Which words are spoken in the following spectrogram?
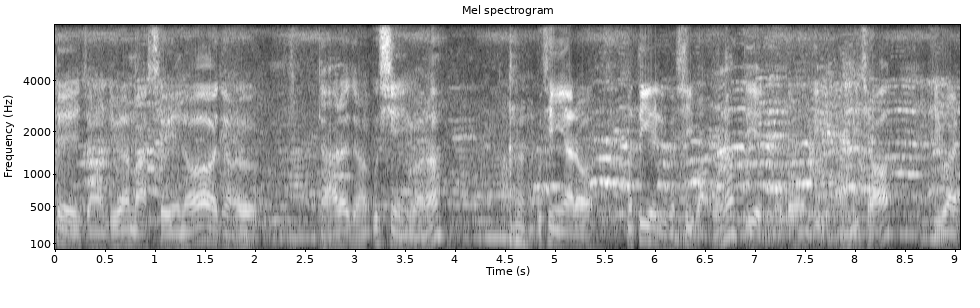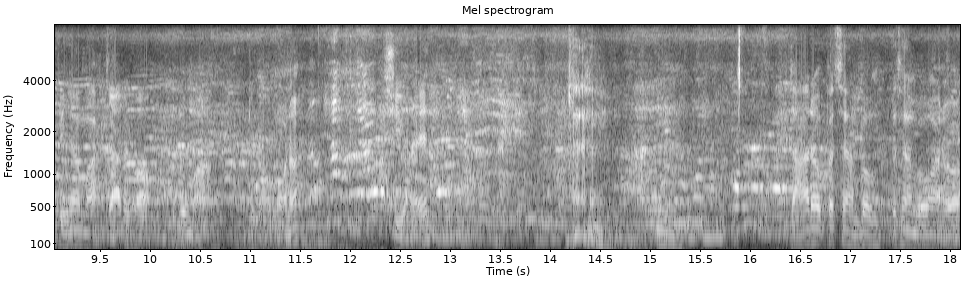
ဖြစ်ကျွန်တော်ဒီဘက်မှာဆိုရင်တော့ကျွန်တော်တို့ဒါကတော့ကျွန်တော်ဥရှင်ကြီးပါနော်ဥရှင်ကြီးကတော့မသိရလူမရှိပါဘူးနော်သိရလူအကုန်လုံးသိတယ်ဒီချောဒီဘက်ဒီနောက်မှာကြားတစ်ကောင်အခုမှတစ်ကောင်ပေါ့နော်ရှိပါတယ်ဒါကတော့ပတ်စံပုံပတ်စံပုံကတော့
